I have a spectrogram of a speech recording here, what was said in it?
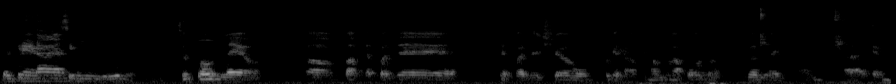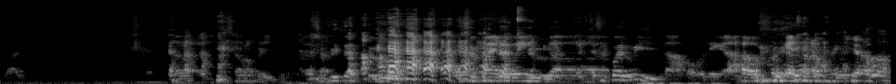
por primera vez así como un grupo? To quote Leo, um, pa- después, de, después del show, porque estamos tomando una foto, he goes like, um, I think like, Eso no fui yo. Eso fuiste tú. Eso fue Luis. Ese fue Luis. No, obligado, porque eso no fui yo.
